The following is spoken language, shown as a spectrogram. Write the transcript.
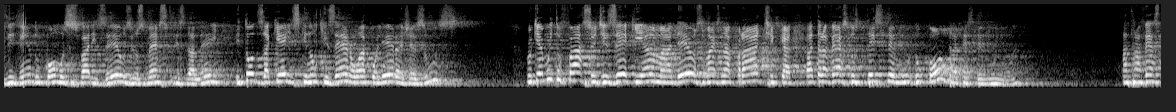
vivendo como os fariseus e os mestres da lei e todos aqueles que não quiseram acolher a Jesus? Porque é muito fácil dizer que ama a Deus, mas na prática, através do testemunho, do contra-testemunho, né? através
